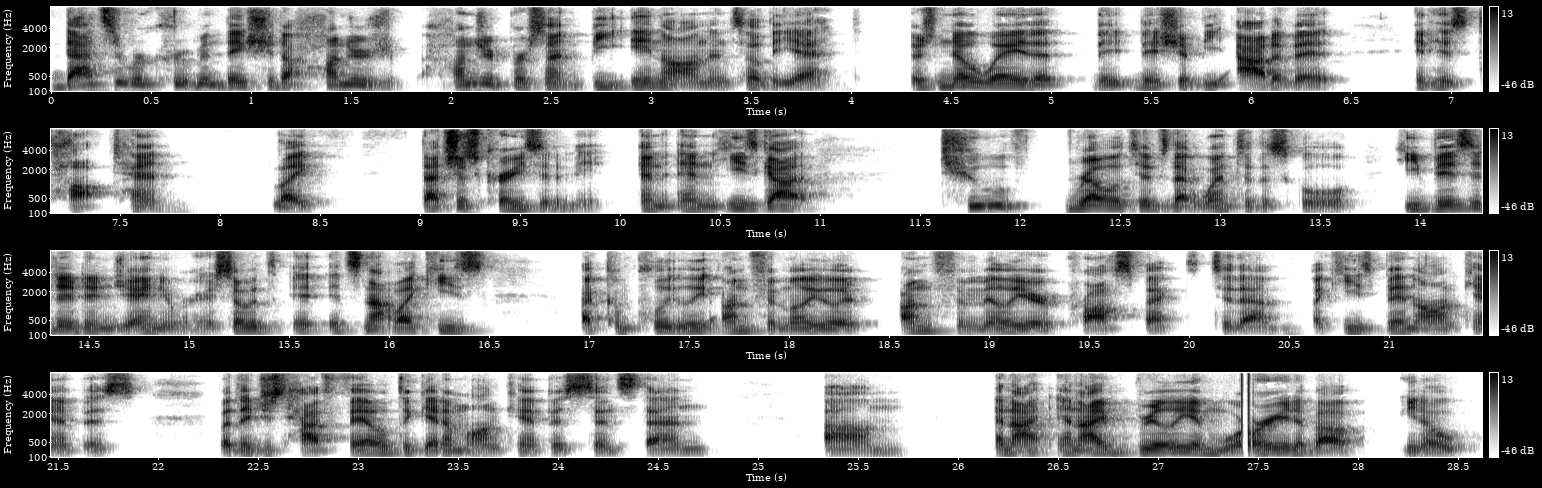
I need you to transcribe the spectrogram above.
that's a recruitment they should 100 percent be in on until the end. There's no way that they, they should be out of it in his top ten. Like that's just crazy to me. And and he's got two relatives that went to the school. He visited in January, so it's it, it's not like he's a completely unfamiliar unfamiliar prospect to them. Like he's been on campus, but they just have failed to get him on campus since then. Um, and I and I really am worried about you know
